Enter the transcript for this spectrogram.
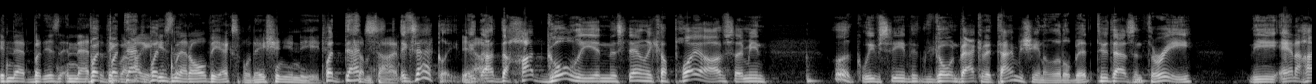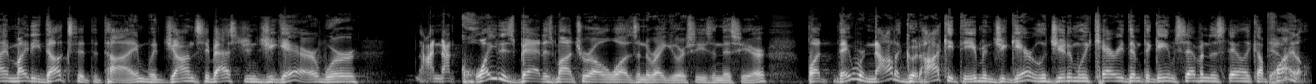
Isn't that? But isn't and that's But- the thing but about that- but- isn't but- that all the explanation you need? But that's sometimes exactly Yeah. Uh, the hot goalie in the Stanley Cup playoffs. I mean, look, we've seen going back in the time machine a little bit. 2003, the Anaheim Mighty Ducks at the time with John Sebastian Giguere were not, not quite as bad as Montreal was in the regular season this year, but they were not a good hockey team, and Giguere legitimately carried them to Game Seven of the Stanley Cup Yeah. final.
